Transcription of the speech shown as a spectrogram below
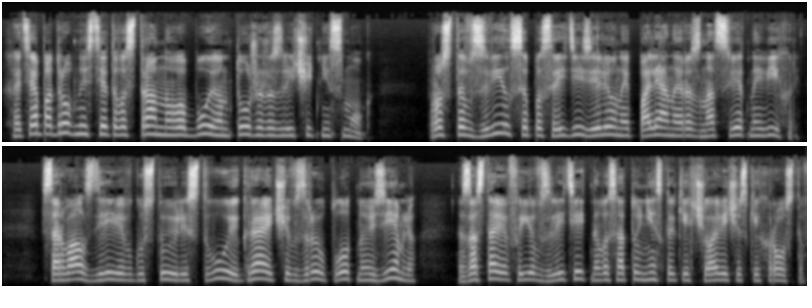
Хотя подробности этого странного боя он тоже различить не смог. Просто взвился посреди зеленой поляны разноцветный вихрь, сорвал с деревьев густую листву, играючи взрыл плотную землю, заставив ее взлететь на высоту нескольких человеческих ростов.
